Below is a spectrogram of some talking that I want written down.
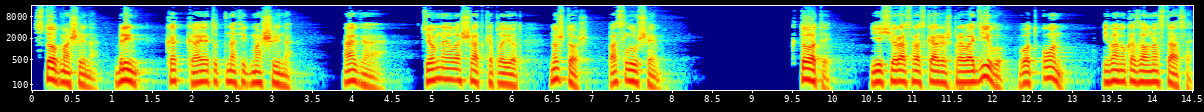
«Стоп, машина! Блин, какая тут нафиг машина?» «Ага, темная лошадка плывет. Ну что ж, послушаем». «Кто ты? Еще раз расскажешь про водилу? Вот он!» Иван указал на Стаса.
